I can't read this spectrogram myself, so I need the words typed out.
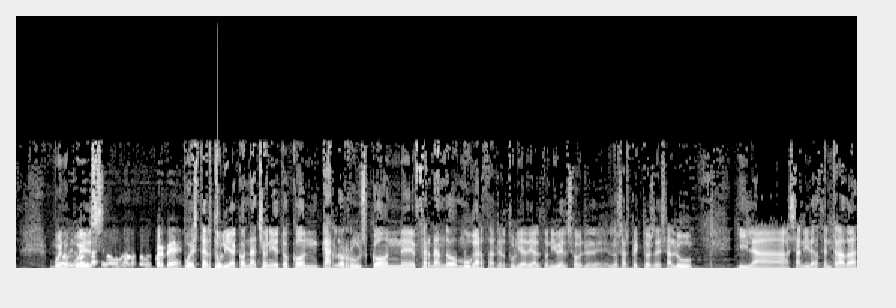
bueno, pues... un abrazo muy fuerte. Pues tertulia con Nacho Nieto, con Carlos Rus, con eh, Fernando Mugarza, tertulia de alto nivel sobre los aspectos de salud y la sanidad centrada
